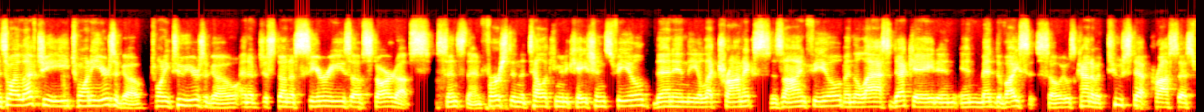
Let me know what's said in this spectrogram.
And so I left GE 20 years ago, 22 years ago, and have just done a series of startups since then. First in the telecommunications field, then in the electronics design field, and the last decade in, in med devices. So it was kind of a two step process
